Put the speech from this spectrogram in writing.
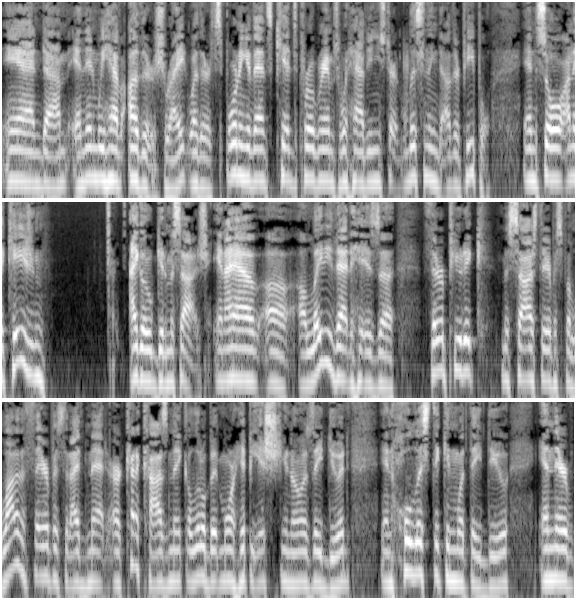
and um, and then we have others, right? Whether it's sporting events, kids programs, what have you, and you start listening to other people. And so on occasion, I go get a massage, and I have a, a lady that is a therapeutic massage therapists, but a lot of the therapists that I've met are kind of cosmic, a little bit more hippie-ish, you know, as they do it, and holistic in what they do, and their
